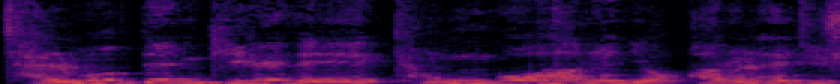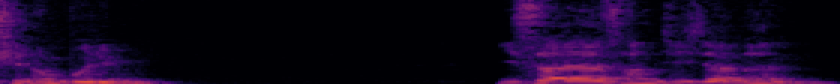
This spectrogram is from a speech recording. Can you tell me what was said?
잘못된 길에 대해 경고하는 역할을 해주시는 분입니다. 이사야 선지자는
